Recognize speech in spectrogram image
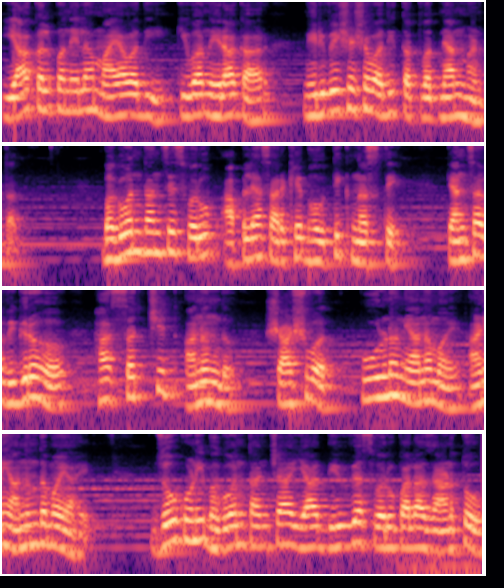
या कल्पनेला मायावादी किंवा निराकार निर्विशेषवादी तत्त्वज्ञान म्हणतात. भगवंतांचे स्वरूप आपल्यासारखे भौतिक नसते. त्यांचा विग्रह हा सच्चित आनंद शाश्वत पूर्ण ज्ञानमय आणि आनंदमय आहे. जो कोणी भगवंतांच्या या दिव्य स्वरूपाला जाणतो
